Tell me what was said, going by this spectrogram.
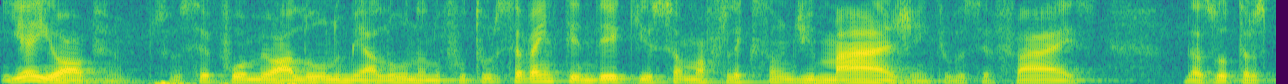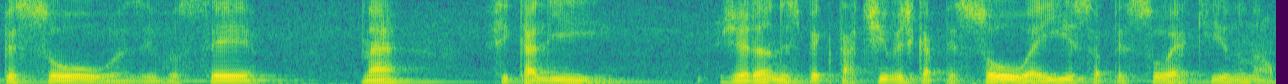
E aí, óbvio, se você for meu aluno, minha aluna no futuro, você vai entender que isso é uma flexão de imagem que você faz das outras pessoas e você, né, fica ali gerando expectativa de que a pessoa é isso, a pessoa é aquilo. Não.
